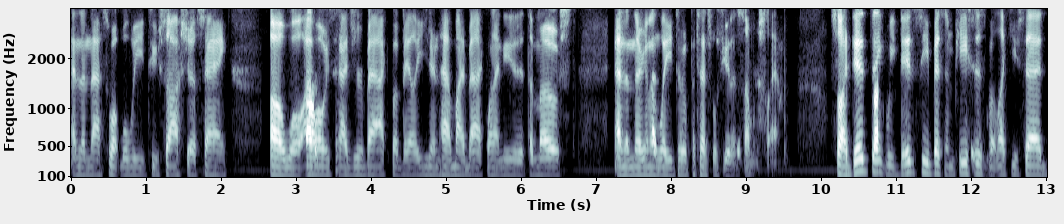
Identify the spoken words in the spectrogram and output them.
and then that's what will lead to Sasha saying, "Oh well, I've always had your back, but Bayley, you didn't have my back when I needed it the most." And then they're going to lead to a potential feud at SummerSlam. So I did think we did see bits and pieces, but like you said,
